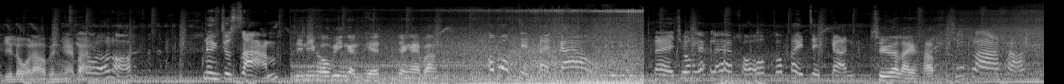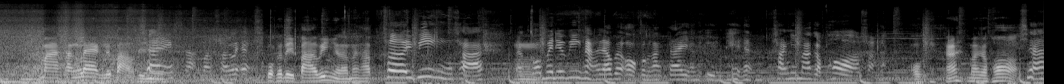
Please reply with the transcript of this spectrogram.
1กิโลแล้วเป็นไงกิบ้างโลแล้วเหรอ 1.3 ที่นี่เขาวิ่งกันเพชรยังไงบ้าง เขาบอก 789 แต่ช่วงแรก ๆเขาก็ไป 7 กัน ชื่ออะไรครับ ชื่อปลาค่ะ มาครั้งแรกหรือเปล่าที่ใช่นี่ค่ะมาครั้งแรก ปกติปลาวิ่งอยู่แล้วไหมครับ เคยวิ่งค่ะแต่ก็อืมไม่ได้วิ่งนานแล้วไปออกกำลังกายอย่างอื่นแทน ครั้งนี้มากับพ่อค่ะ โอเคฮะมากับพ่อ ใช่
